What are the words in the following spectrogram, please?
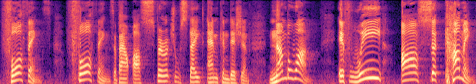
Four things. Four things about our spiritual state and condition. Number one, if we are succumbing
